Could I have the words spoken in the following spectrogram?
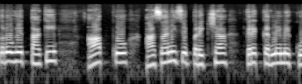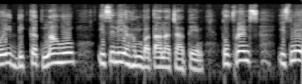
करोगे, ताकि आपको आसानी से परीक्षा क्रैक करने में कोई दिक्कत ना हो। इसलिए हम बताना चाहते हैं। तो फ्रेंड्स इसमें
